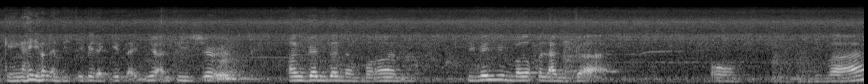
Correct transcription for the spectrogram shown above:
Okay, ngayon, andito pinakita niya ang t-shirt. Ang ganda naman. Tingnan niyo yung mga palangga. Oh, di ba?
